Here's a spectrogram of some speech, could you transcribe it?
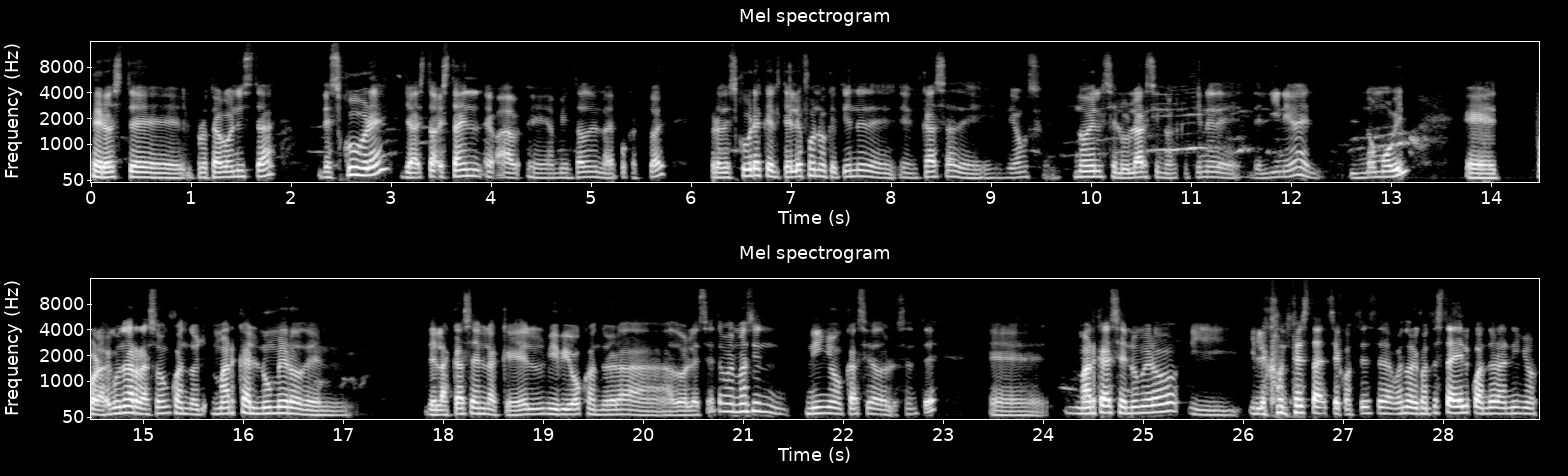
pero este, el protagonista descubre, ya está, está eh, eh, ambientado en la época actual, pero descubre que el teléfono que tiene en casa de, digamos, no el celular, sino el que tiene de, línea, el, no móvil, eh, por alguna razón cuando marca el número del, de la casa en la que él vivió cuando era adolescente, más un niño casi adolescente, eh, marca ese número y, le contesta, se contesta, bueno, le contesta a él cuando era niño.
